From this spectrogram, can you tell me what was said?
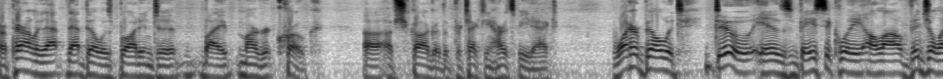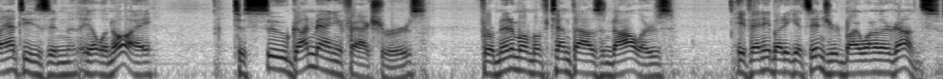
Apparently, that, that bill was brought into by Margaret Croke uh, of Chicago, the Protecting Heartbeat Act. What her bill would do is basically allow vigilantes in Illinois to sue gun manufacturers for a minimum of $10,000 if anybody gets injured by one of their guns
